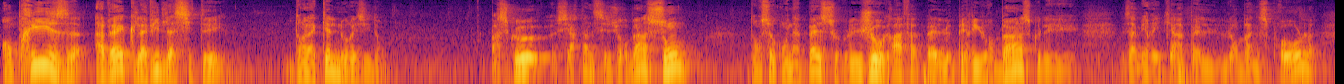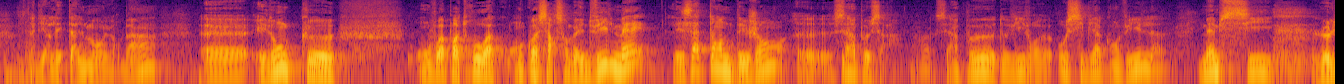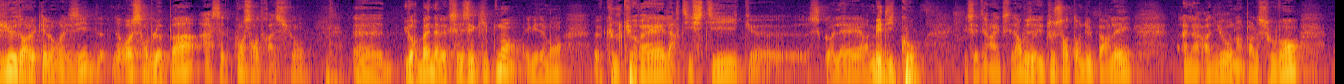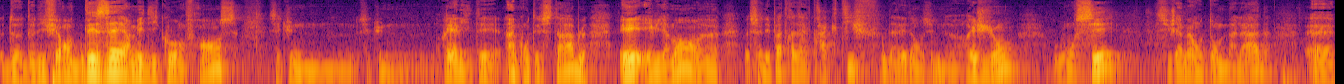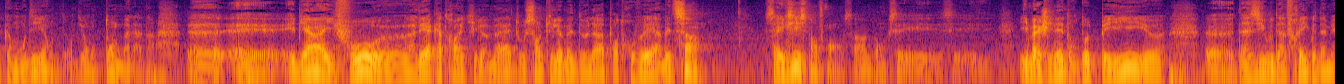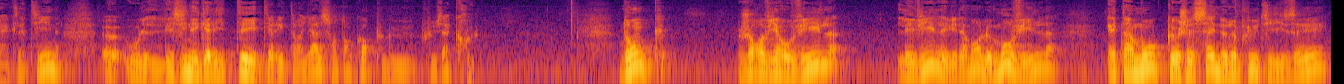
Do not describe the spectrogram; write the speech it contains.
en prise avec la vie de la cité dans laquelle nous résidons. Parce que certains de ces urbains sont dans ce qu'on appelle, ce que les géographes appellent le périurbain, ce que les Américains appellent l'urban sprawl, c'est-à-dire l'étalement urbain. Euh, et donc, euh, on ne voit pas trop en quoi ça ressemble à une ville, mais les attentes des gens, euh, c'est un peu ça. C'est un peu de vivre aussi bien qu'en ville, même si le lieu dans lequel on réside ne ressemble pas à cette concentration urbaine avec ses équipements, évidemment, culturels, artistiques, scolaires, médicaux, etc., etc. Vous avez tous entendu parler, à la radio, on en parle souvent, de, différents déserts médicaux en France. C'est une, une, réalité incontestable. Et évidemment, ce n'est pas très attractif d'aller dans une région où on sait, si jamais on tombe malade, euh, comme on dit, on, dit on tombe malade, hein. euh, eh bien, il faut euh, aller à 80 km ou 100 km de là pour trouver un médecin. Ça existe en France. Hein. donc, c'est imaginez dans d'autres pays d'Asie ou d'Afrique ou d'Amérique latine où les inégalités territoriales sont encore plus, accrues. Donc, je reviens aux villes. Les villes, évidemment, le mot ville est un mot que j'essaie de ne plus utiliser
